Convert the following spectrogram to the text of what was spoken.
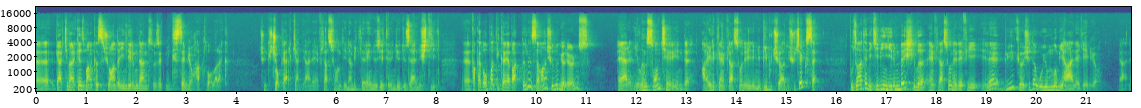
Ee, gerçi Merkez Bankası şu anda indirimden söz etmek istemiyor haklı olarak. Çünkü çok erken yani enflasyon dinamikleri henüz yeterince düzelmiş değil. E, fakat o patikaya baktığınız zaman şunu görüyoruz. Eğer yılın son çeyreğinde aylık enflasyon eğilimi bir buçuğa düşecekse bu zaten 2025 yılı enflasyon hedefiyle büyük ölçüde uyumlu bir hale geliyor. Yani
